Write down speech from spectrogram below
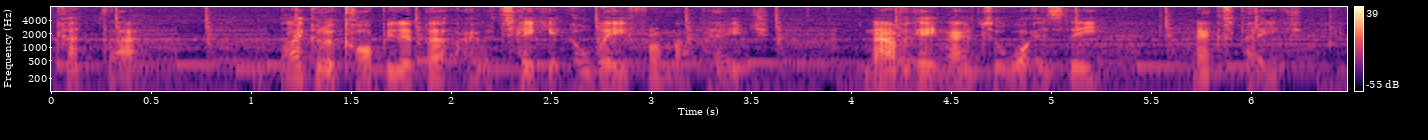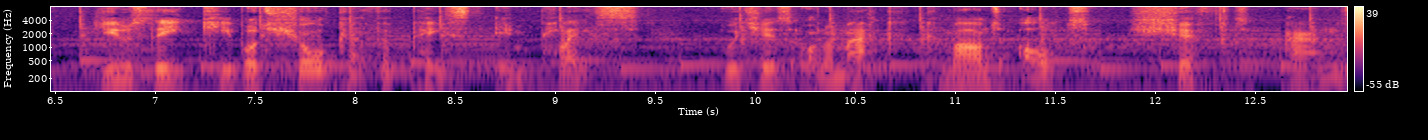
cut that. I could have copied it, but I would take it away from that page, navigate now to what is the next page, use the keyboard shortcut for paste in place, which is on a Mac, Command Alt, Shift and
